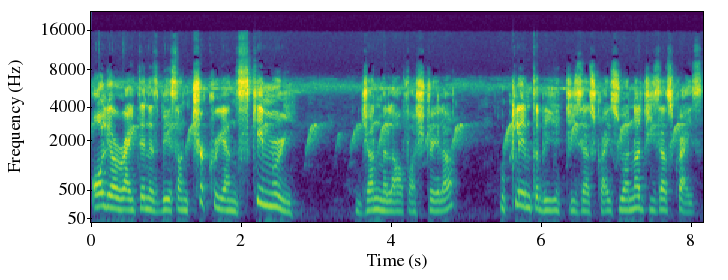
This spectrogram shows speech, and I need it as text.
all your writing is based on trickery and schemery. John Miller of Australia, who claimed to be Jesus Christ, you are not Jesus Christ.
